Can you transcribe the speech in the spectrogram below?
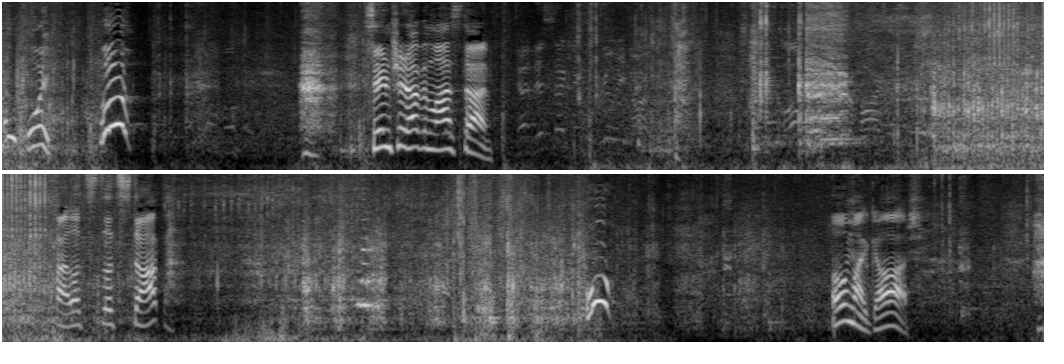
Oh boy. Woo! Same shit happened last time. All right, let's let's stop. Woo! Oh my gosh.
